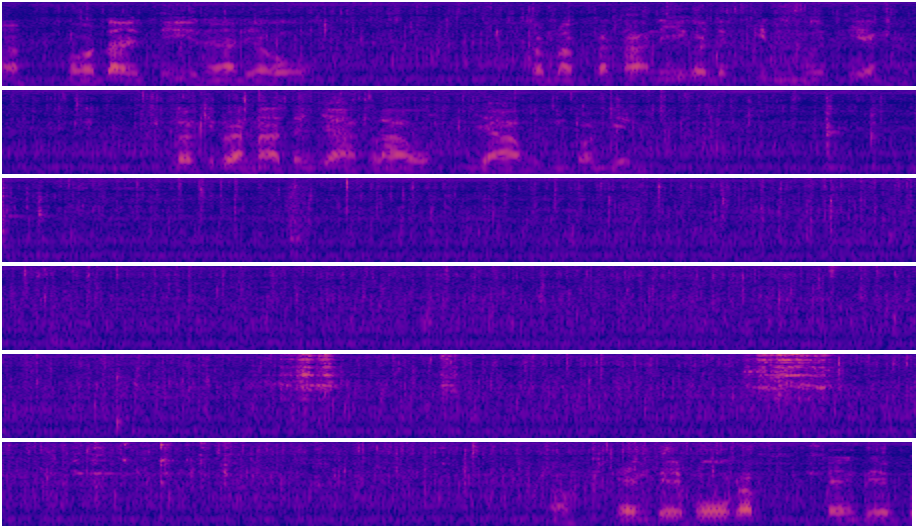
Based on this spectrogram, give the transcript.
อะพอได้ที่นะ เดี๋ยวสำหรับกระทะนี้ก็จะกินมื้อเที่ยงครับ เราคิดว่าน่าจะยากเรายาวถึงตอนเย็นอะแกงเทโพครับแกงเทโพ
